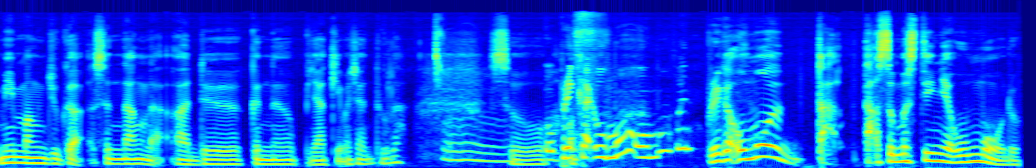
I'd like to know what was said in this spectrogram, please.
memang juga senang nak ada kena penyakit macam tu lah mm. so Oh peringkat umur Umur pun Peringkat umur tak tak semestinya umur tu.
